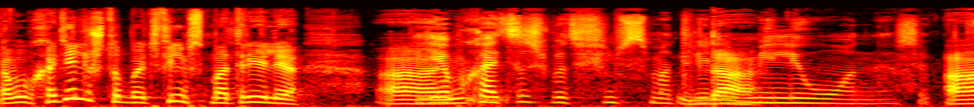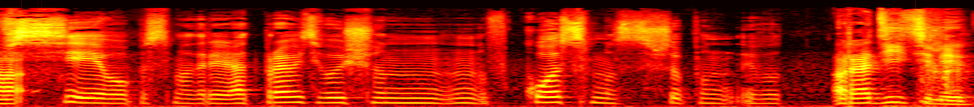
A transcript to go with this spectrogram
А вы бы хотели, чтобы этот фильм смотрели... а, Я бы хотела, чтобы этот фильм смотрели Да. миллионы. чтобы А- Все его посмотрели. Отправить его еще в космос, чтобы он его родители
